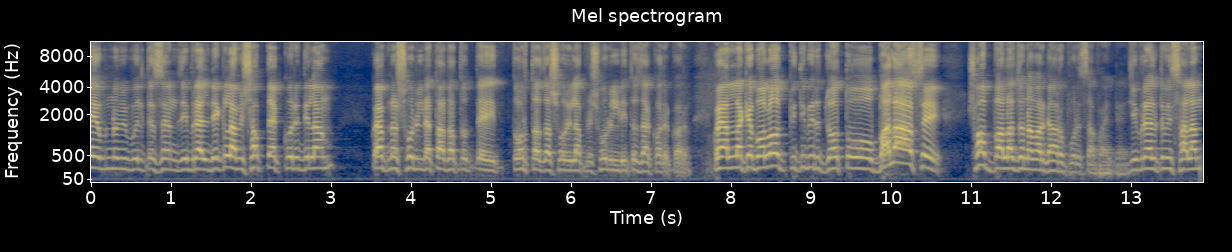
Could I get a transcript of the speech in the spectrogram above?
আয়ব নবী বলতেছেন, জিব্রাইল, দেখলাম, আমি সব ত্যাগ করে দিলাম। কয়, আপনার শরীরটা তাজা তো তোর তাজা শরীর, আপনি শরীর দিতে যা করে করেন। কয়, আল্লাহকে বলো, পৃথিবীর যত বালা আছে, সব বালা যেন আমার গার উপরে চাপাই দেয়। জিব্রাইল, তুমি সালাম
